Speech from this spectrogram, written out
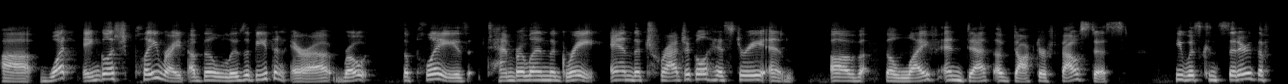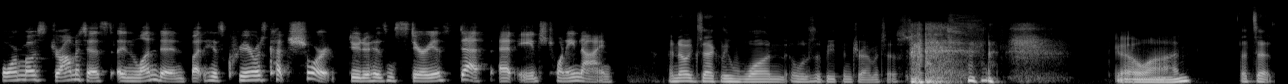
Uh, what English playwright of the Elizabethan era wrote the plays Tamburlaine the Great and the tragical history and of the life and death of Dr. Faustus? He was considered the foremost dramatist in London, but his career was cut short due to his mysterious death at age 29. I know exactly one Elizabethan dramatist. Go on. That's it.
